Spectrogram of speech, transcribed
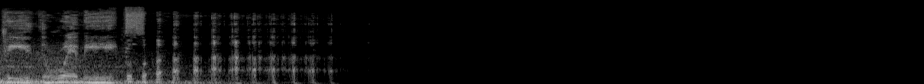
David Remix.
